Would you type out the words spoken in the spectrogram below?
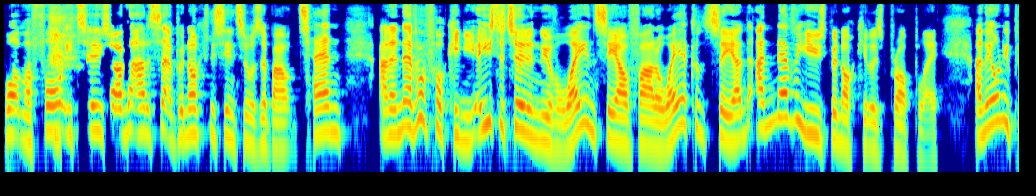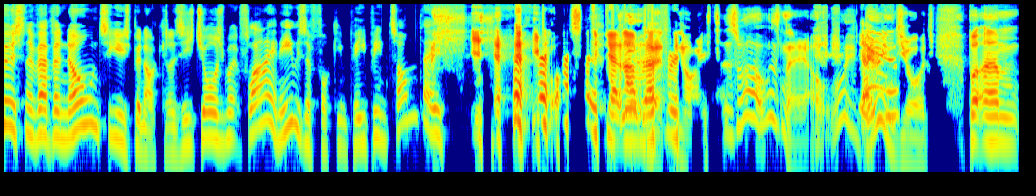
what am I 42? So I've not had a set of binoculars since I was about 10. And I never fucking I used to turn them the other way and see how far away I could see. I, I never used binoculars properly. And the only person I've ever known to use binoculars is George McFly, and he was a fucking peeping Tom, Dave. yeah, he was. Get that he was at reference. night as well, wasn't it? Oh, what are you Yeah. doing, George? But um,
